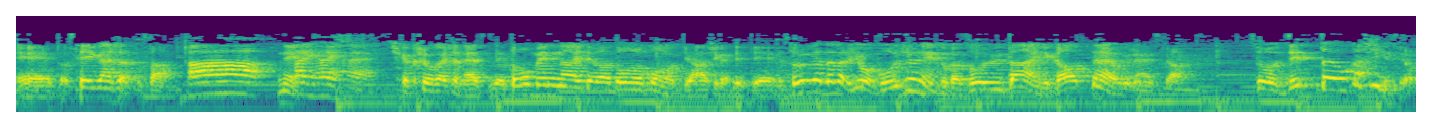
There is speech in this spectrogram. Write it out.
えーっと、請願者とさ、ああ、ねはいはいはい。視覚障害者のやつで当面の間はどうのこうのっていう話が出て、それがだから要は50年とかそういう単位で変わってないわけじゃないですか。そう、絶対おかしいですよ。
